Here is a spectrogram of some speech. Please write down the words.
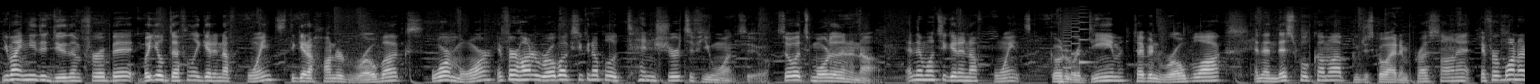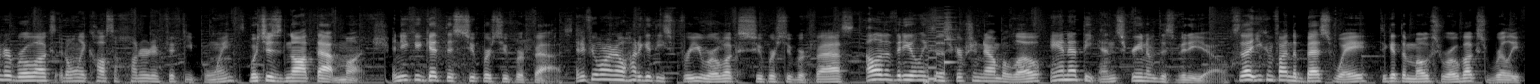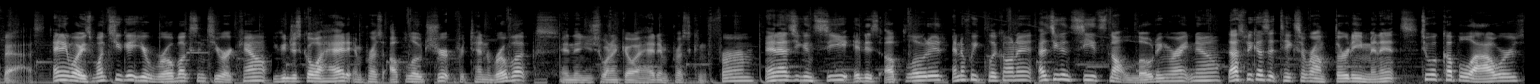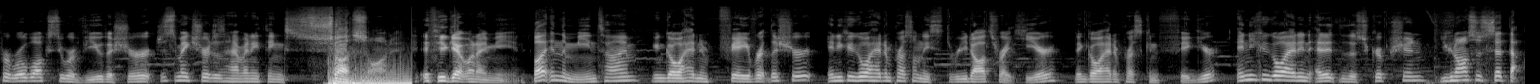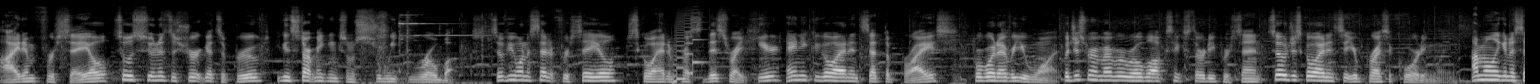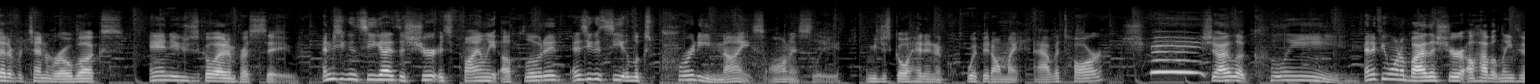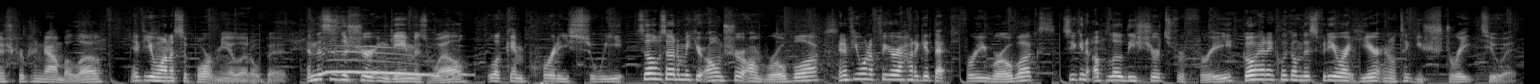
you might need to do them for a bit, but you'll definitely get enough points to get 100 Robux or more. And for 100 Robux, you can upload 10 shirts if you want to. So it's more than enough. And then once you get enough points, go to redeem, type in Roblox, and then this will come up. You just go ahead and press on it. And for 100 Robux, it only costs 150 points, which is not that much. And you can get this super, super fast. And if you want to know how to get these free Robux super, super fast, I'll have a video linked in the description down below and at the end screen of this video so that you can find the best way to get the most Robux really fast. Anyways, once you get your Robux into your account, you can just go ahead and press upload shirt for 10 Robux. And then you just want to go ahead and press confirm. And as you can see, it is uploaded. And if we click on it, as you can see, it's not loading right now. That's because it takes around 30 minutes to a couple hours for Roblox to review the shirt just to make sure it doesn't have anything sus on it, if you get what I mean. But in the meantime, you can go ahead and favorite the shirt and you can go ahead and press on these three dots right here. Then go ahead and press configure and you can go ahead and edit the description. You can also set the item for sale. So as soon as the shirt gets approved, you can start making some sweet Robux. So if you want to set it for sale, just go ahead and press this right here and you can go ahead and set the price for whatever you want. But just remember Roblox takes 30%, so just go ahead and set your price accordingly. I'm only going to set it for 10 Robux and you can just go ahead and press save. And as you can see guys, the shirt is finally uploaded. And as you can see, it looks pretty nice, honestly. Let me just go ahead and equip it on my avatar. Sheesh, I look clean. And if you want to buy the shirt, I'll have it linked in the description down below if you want to support me a little bit. And this is the shirt in game as well, looking pretty sweet. So helps out to make your own shirt on Roblox. And if you want to figure out how to get that free Robux, so you can upload these shirts for free, go ahead and click on this video right here and it'll take you straight to it.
